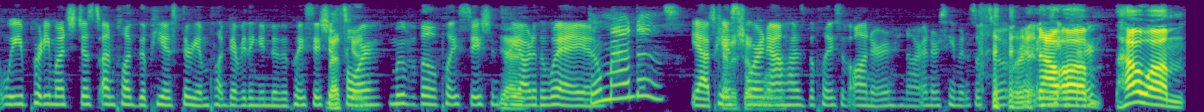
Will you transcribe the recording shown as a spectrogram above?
we pretty much just unplugged the PS3 and plugged everything into the PlayStation That's 4. good. Moved the PlayStation 3 Yeah. out of the way. And mind us. yeah, Just kinda shove PS4 them now over. has the place of honor in our entertainment system. Right. Now, um, how um,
